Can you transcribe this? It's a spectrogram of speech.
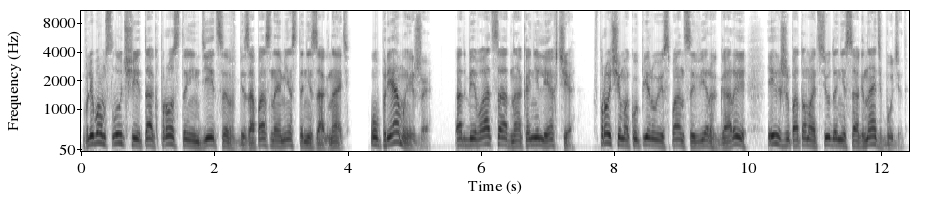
В любом случае, так просто индейцев в безопасное место не загнать. Упрямые же. Отбиваться, однако, не легче. Впрочем, оккупируя испанцы вверх горы, их же потом отсюда не согнать будет.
